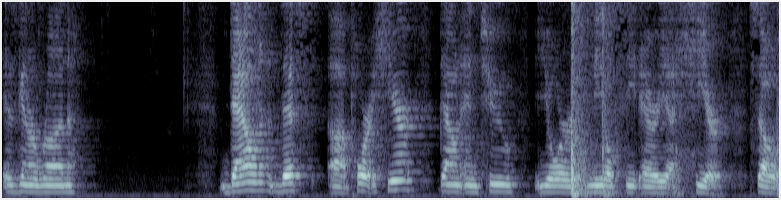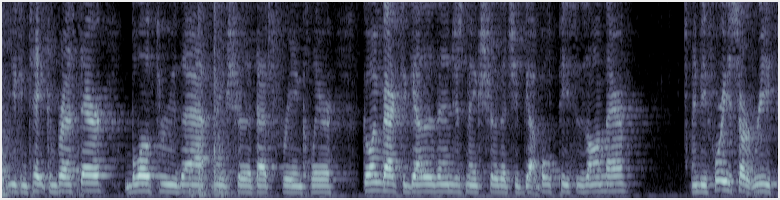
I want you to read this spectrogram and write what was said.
is going to run down this uh, port here, down into your needle seat area here. So you can take compressed air, blow through that, make sure that that's free and clear. Going back together then, just make sure that you've got both pieces on there. And before you start re,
